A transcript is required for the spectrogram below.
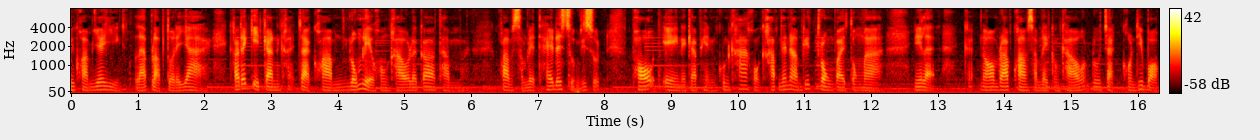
มีความเย่อหยิ่งและปรับตัวได้ยาก เขาได้กีดกันจากความล้มเหลวของเขาแล้วก็ทำความสำเร็จให้ได้สูงที่สุด เพราะเองนะครับเห็นคุณค่าของคำแนะนำที่ตรงไปตรงมา นี่แหละ น้อมรับความสำเร็จของเขา รู้จักคนที่บอก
